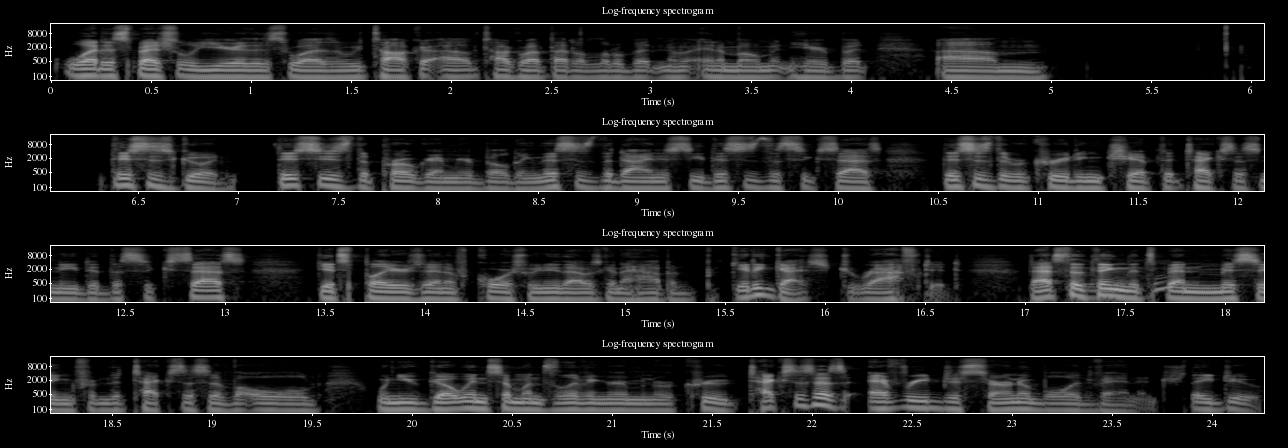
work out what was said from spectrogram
what a special year this was, and we talk. I'll talk about that a little bit in a, in a moment here, but um, this is good this is the program you're building. This is the dynasty. This is the success. This is the recruiting chip that Texas needed. The success gets players in. Of course, we knew that was going to happen. But getting guys drafted, that's the thing that's mm-hmm. been missing from the Texas of old. When you go in someone's living room and recruit, Texas has every discernible advantage. They do.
